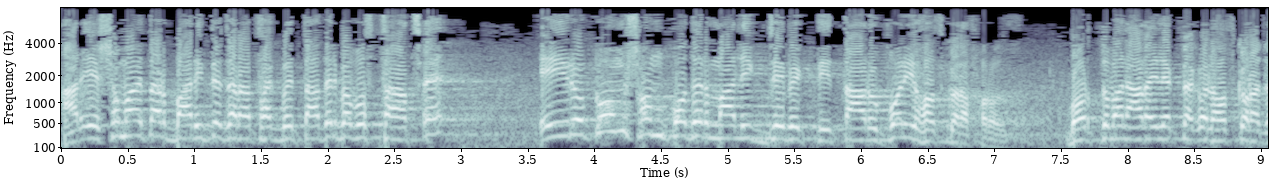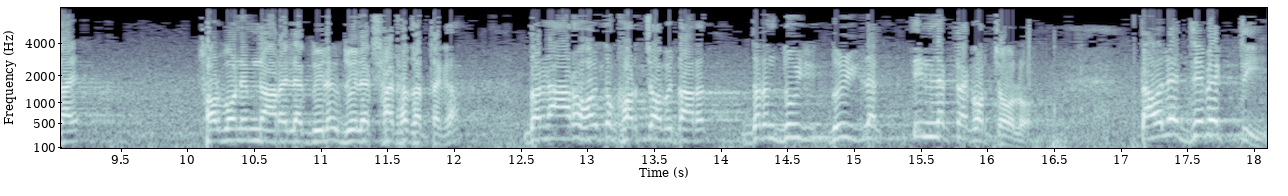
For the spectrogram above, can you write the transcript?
আর এ সময় তার বাড়িতে যারা থাকবে, তাদের ব্যবস্থা আছে। এই রকম সম্পদের মালিক যে ব্যক্তি, তার উপরই হজ করা ফরজ। বর্তমানে আড়াই লাখ টাকা হজ করা যায়। সর্বনিম্ন আড়াই লাখ, দুই লাখ দুই লাখ ষাট হাজার টাকা। ধরেন আরও হয়তো খরচা হবে তার, ধরেন দুই দুই লাখ, তিন লাখ টাকা খরচা হলো। তাহলে যে ব্যক্তি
